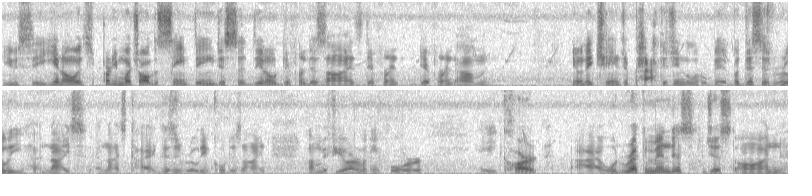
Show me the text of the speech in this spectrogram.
You see you know it's pretty much all the same thing just uh, you know different designs different different um you know they change the packaging a little bit. But this is really a nice a nice kayak. This is really a cool design. Um if you are looking for a cart I would recommend this just on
